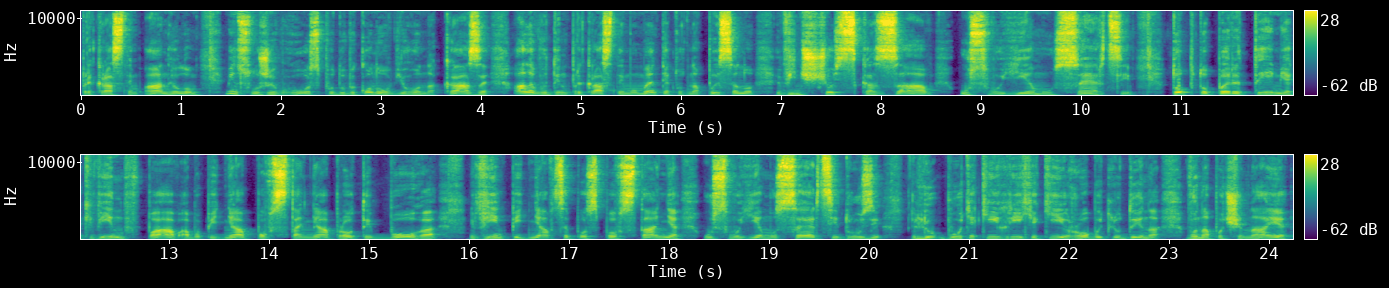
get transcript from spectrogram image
прекрасним ангелом, він служив Господу, виконував його накази, але в один прекрасний момент, як тут написано, він щось сказав у своєму серці. Тобто, перед тим, як він впав або підняв повстання проти Бога, він підняв це повстання у своєму серці. Друзі, будь-який гріх, який робить людина, вона починає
